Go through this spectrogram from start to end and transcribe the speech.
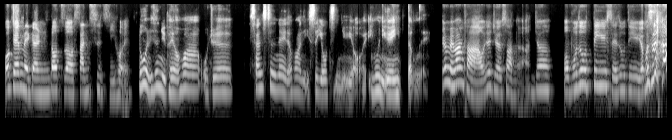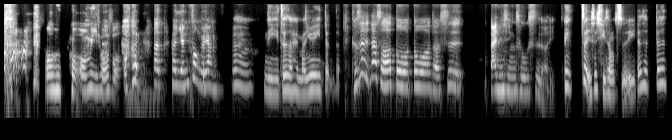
我给每个人都只有三次机会。如果你是女朋友的话，我觉得三次内的话，你是优质女友哎，因为你愿意等哎。因为没办法啊，我就觉得算了啊，就我不入地狱谁入地狱？啊不是。哦，阿弥陀佛，很很很严重的样子。对啊，你真的还蛮愿意等的。可是那时候多多的是。担心出事而已，哎、欸，这也是其中之一。但是，但是，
